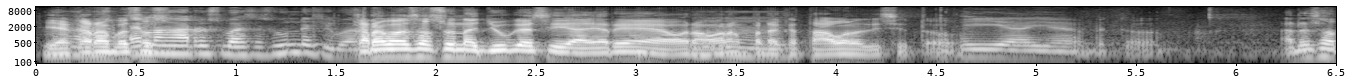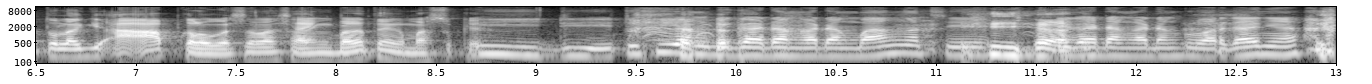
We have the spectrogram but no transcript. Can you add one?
Ya karena bahasa emang harus bahasa Sunda sih, Bang. karena bahasa Sunda juga sih akhirnya ya orang-orang pada ketawa di situ. Iya, iya, betul. Ada satu lagi Aap kalau gak salah sayang banget yang masuk ya. Ih, di, itu sih yang digadang-gadang banget sih. Iya. Digadang-gadang keluarganya.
